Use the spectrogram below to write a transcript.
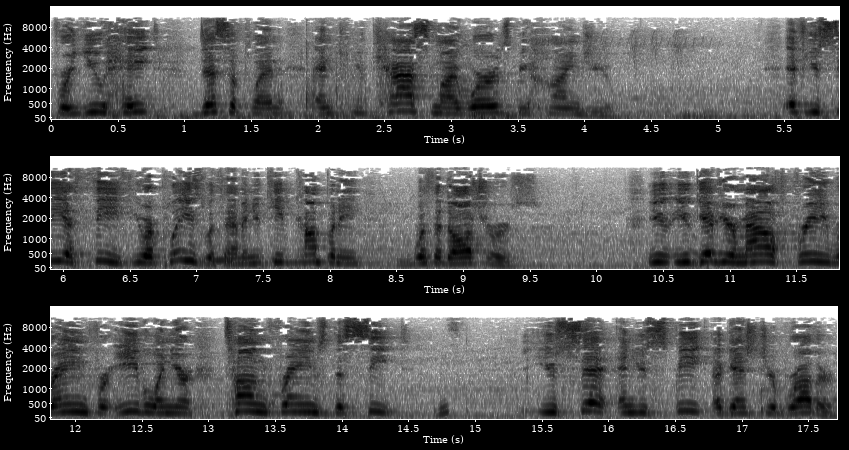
For you hate discipline, and you cast my words behind you. If you see a thief, you are pleased with him, and you keep company with adulterers. You, you give your mouth free rein for evil, and your tongue frames deceit. You sit and you speak against your brother.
